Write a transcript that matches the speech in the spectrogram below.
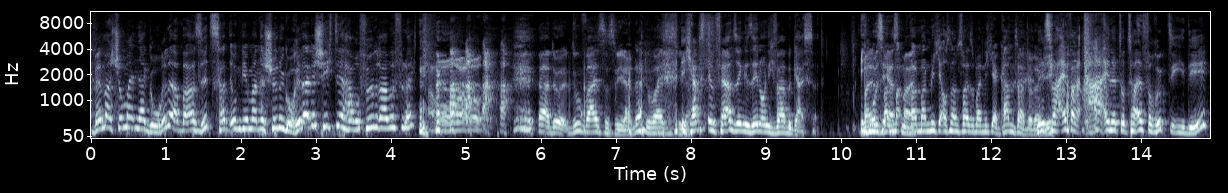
wenn man schon mal in der Gorilla-Bar sitzt, hat irgendjemand eine schöne Gorilla-Geschichte? Harro Füllgrabe vielleicht? ja, du, du weißt es wieder, ne? Du weißt es wieder. Ich habe es im Fernsehen gesehen und ich war begeistert. Ich weil, muss weil, erst weil mal. man mich ausnahmsweise mal nicht erkannt hat, oder Nee, es wie? war einfach A, eine total verrückte Idee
